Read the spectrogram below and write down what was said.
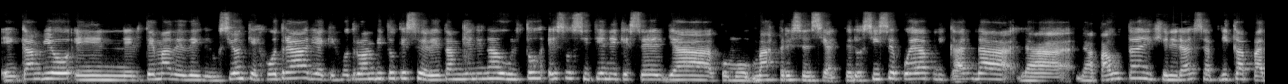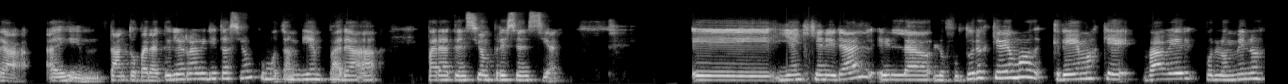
En cambio, en el tema de deglución, que es otra área, que es otro ámbito que se ve también en adultos, eso sí tiene que ser ya como más presencial, pero sí se puede aplicar la, pauta en general, se aplica para eh, tanto para telerehabilitación como también para atención presencial. Eh, y en general, en los futuros que vemos, creemos que va a haber por lo menos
